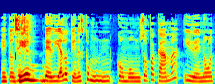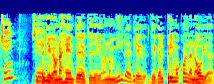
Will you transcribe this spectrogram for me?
Entonces, Sí, es un- de día lo tienes como un, como un sofá cama y de noche. Si eh, te llega una gente, te llega uno, mira, llega, llega el primo con la novia.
